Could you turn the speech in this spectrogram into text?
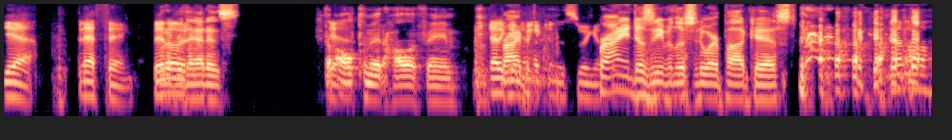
yeah, that thing. That whatever other, that is. The Yeah. ultimate Hall of Fame. gotta Brian- get back in the swing. of Brian doesn't even listen to our podcast. No,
